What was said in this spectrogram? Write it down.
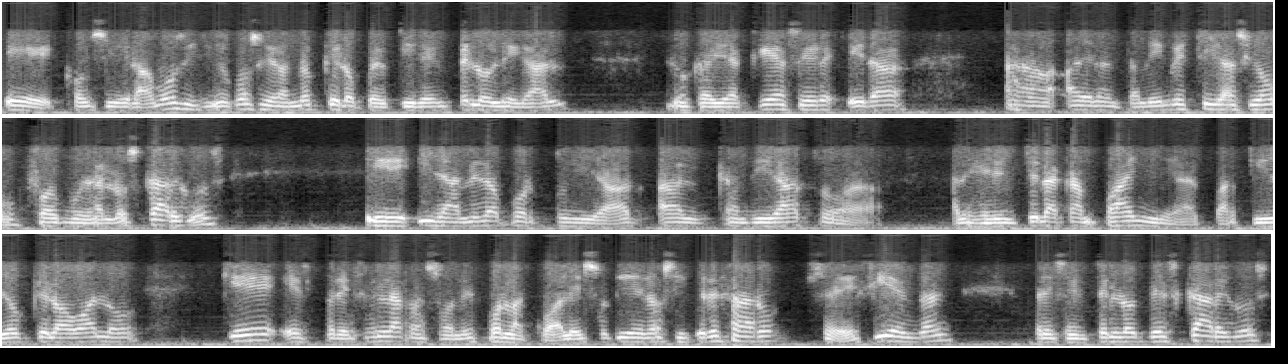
eh, consideramos y sigo considerando que lo pertinente, lo legal, lo que había que hacer era adelantar la investigación, formular los cargos eh, y darle la oportunidad al candidato, al gerente de la campaña, al partido que lo avaló, que expresen las razones por las cuales esos dineros ingresaron, se defiendan presenten los descargos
